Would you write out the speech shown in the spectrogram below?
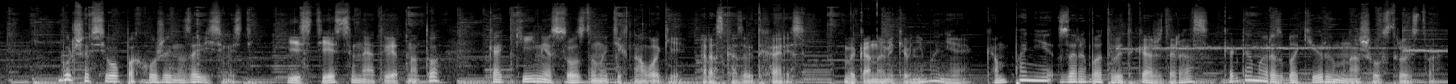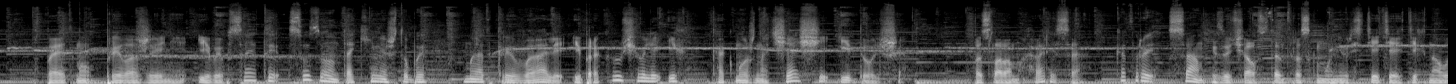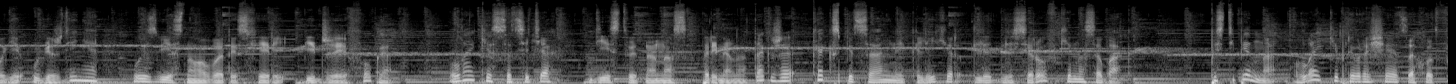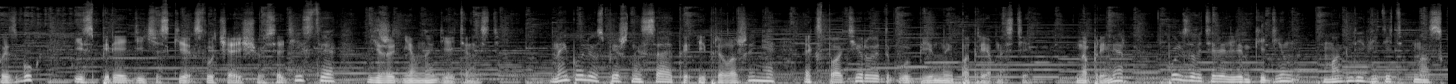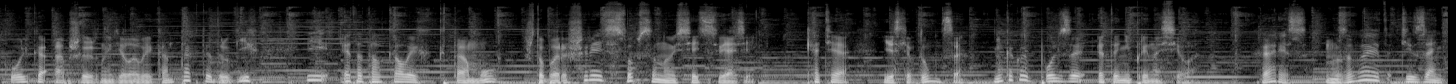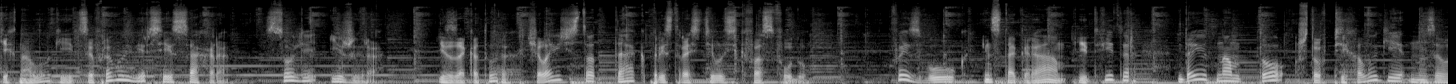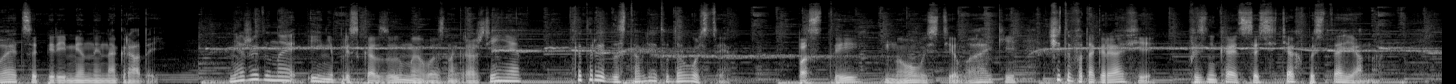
больше всего похожей на зависимость. Естественный ответ на то, какими созданы технологии, рассказывает Харрис. В экономике внимания компании зарабатывают каждый раз, когда мы разблокируем наше устройство. Поэтому приложения и веб-сайты созданы такими, чтобы мы открывали и прокручивали их как можно чаще и дольше. По словам Харриса, который сам изучал в Стэнфордском университете технологии убеждения, у известного в этой сфере PJ Фога лайки в соцсетях действуют на нас примерно так же, как специальный кликер для дрессировки на собак. Постепенно лайки превращают заход в Facebook из периодически случающегося действия в ежедневную деятельность. Наиболее успешные сайты и приложения эксплуатируют глубинные потребности. Например, Пользователи LinkedIn могли видеть, насколько обширны деловые контакты других, и это толкало их к тому, чтобы расширять собственную сеть связей. Хотя, если вдуматься, никакой пользы это не приносило. Харрис называет дизайн технологий цифровой версией сахара, соли и жира, из-за которых человечество так пристрастилось к фастфуду. Facebook, Instagram и Twitter – дают нам то, что в психологии называется переменной наградой. Неожиданное и непредсказуемое вознаграждение, которое доставляет удовольствие. Посты, новости, лайки, чьи-то фотографии возникают в соцсетях постоянно,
